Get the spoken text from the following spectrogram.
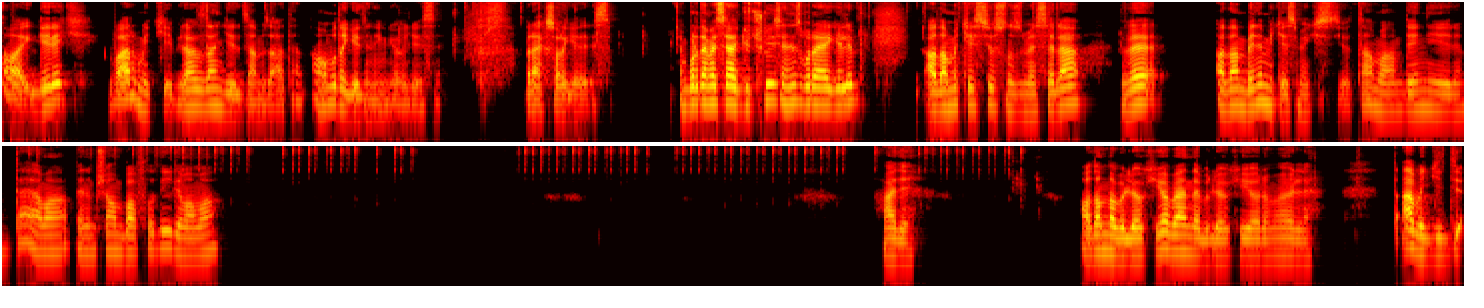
Ama gerek var mı ki? Birazdan geleceğim zaten. Ama bu da gecenin gölgesi. Bırak sonra geliriz. Burada mesela güçlüyseniz buraya gelip Adamı kesiyorsunuz mesela ve adam beni mi kesmek istiyor? Tamam deneyelim. De ama benim şu an buff'lı değilim ama. Hadi. Adam da blok yiyor, ben de blok yiyorum öyle. Abi gidiyor.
